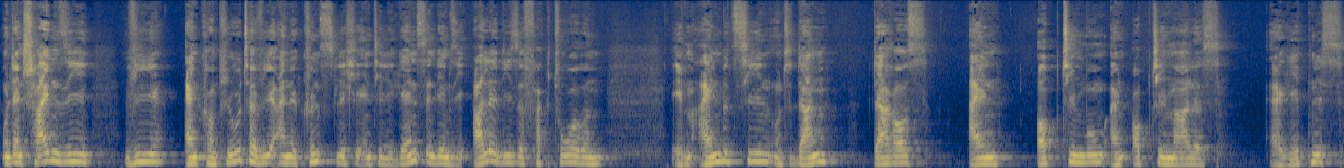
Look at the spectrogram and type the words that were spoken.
Und entscheiden sie wie ein Computer, wie eine künstliche Intelligenz, indem sie alle diese Faktoren eben einbeziehen und dann daraus ein Optimum, ein optimales Ergebnis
